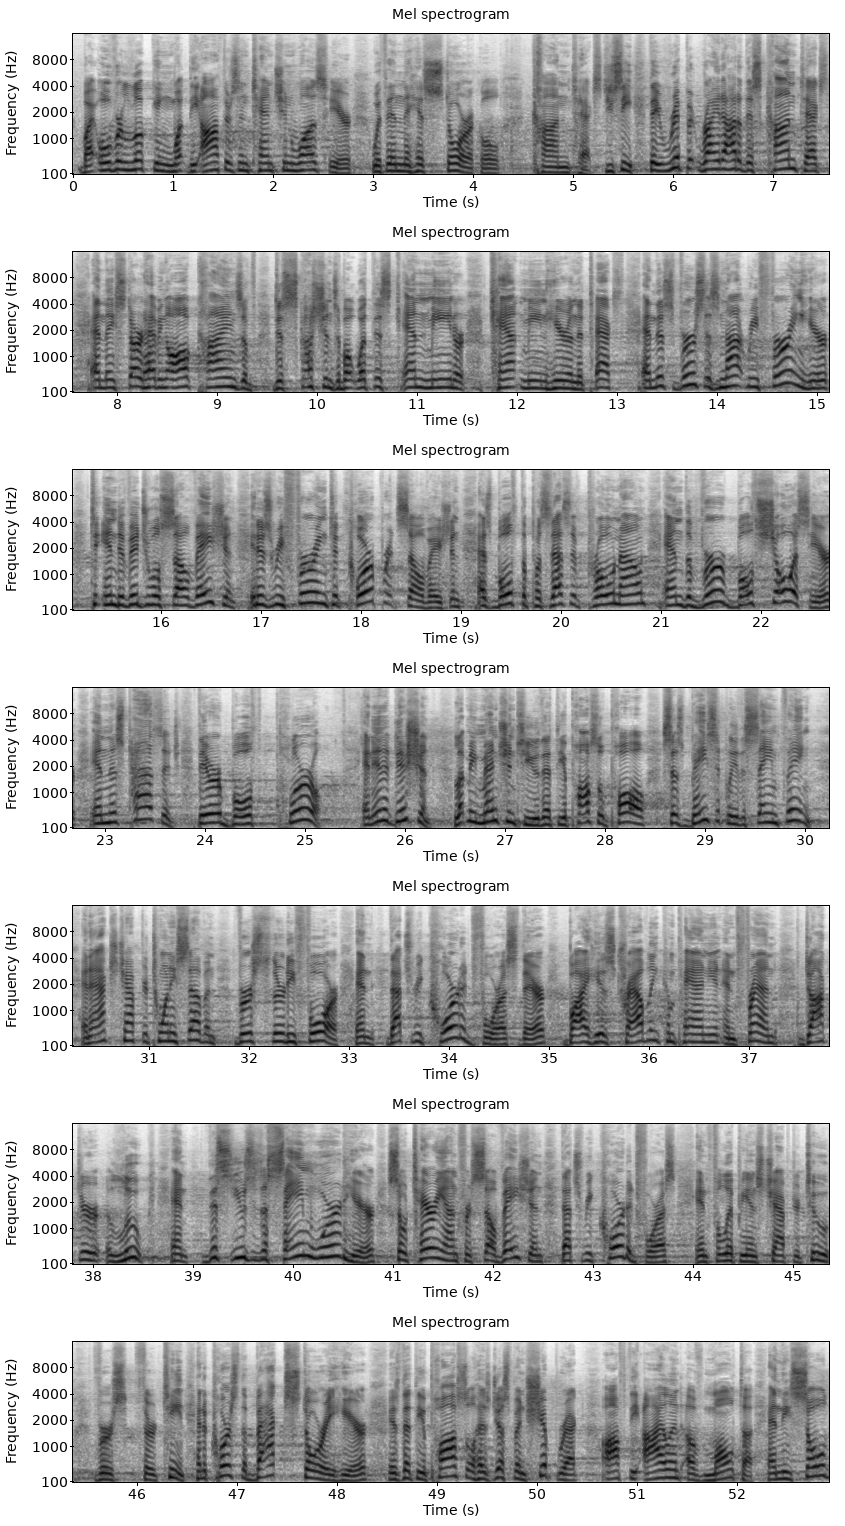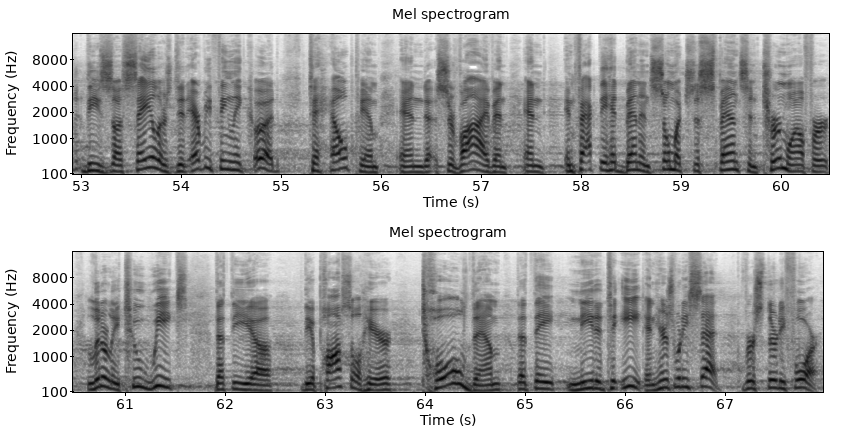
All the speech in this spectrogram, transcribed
by overlooking what the author's intention was here within the historical context. You see, they rip it right out of this context and they start having all kinds of discussions about what this can mean or can't mean here in the text. And this verse is not referring here to individual salvation, it is referring to corporate salvation, as both the possessive pronoun and the verb both show us here in this passage. They are both plural. And in addition, let me mention to you that the Apostle Paul says basically the same thing in Acts chapter 27, verse 34. And that's recorded for us there by his traveling companion and friend, Dr. Luke. And this uses the same word here, soterion, for salvation, that's recorded for us in Philippians chapter 2, verse 13. And of course, the backstory here is that the apostle has just been shipwrecked off the island of Malta. And these, sold, these uh, sailors did everything they could to help him and survive. And, and in fact, they had been in so much suspense and turmoil for literally two weeks that the, uh, the apostle here told them that they needed to eat. And here's what he said, verse 34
